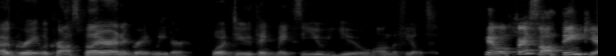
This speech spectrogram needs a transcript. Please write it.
a great lacrosse player and a great leader? What do you think makes you you on the field? Okay, well, first of all, thank you.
